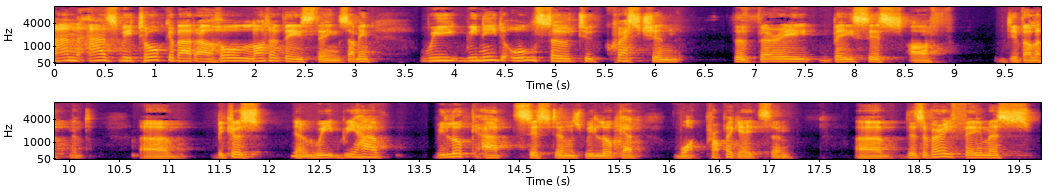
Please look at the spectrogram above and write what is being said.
And as we talk about a whole lot of these things, I mean, we, we need also to question the very basis of development. Uh, because you know, we, we have, we look at systems, we look at what propagates them. Uh, there's a very famous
